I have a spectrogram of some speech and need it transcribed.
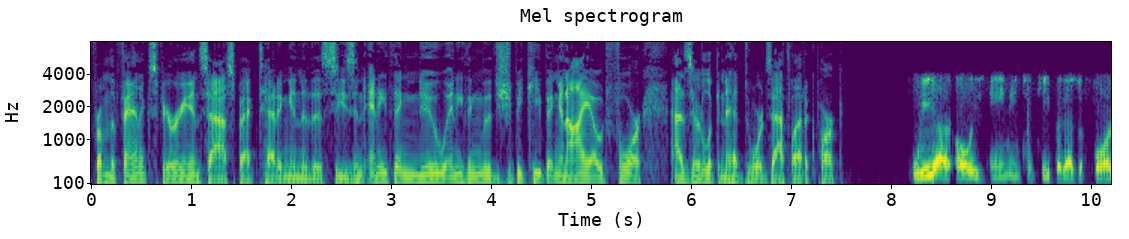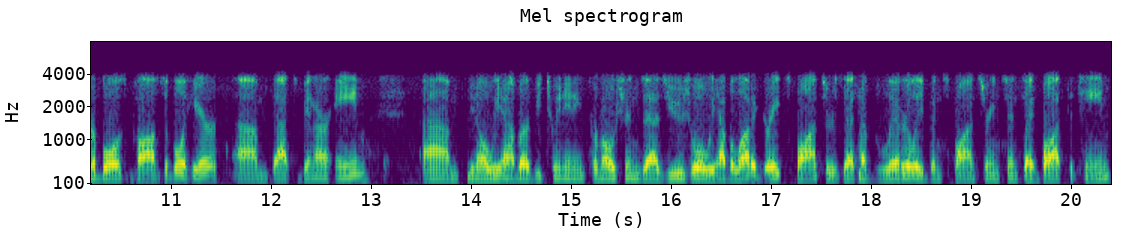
From the fan experience aspect heading into this season, anything new, anything that you should be keeping an eye out for as they're looking to head towards Athletic Park? We are always aiming to keep it as affordable as possible here. Um, that's been our aim. Um, you know, we have our between inning promotions as usual. We have a lot of great sponsors that have literally been sponsoring since I bought the team.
